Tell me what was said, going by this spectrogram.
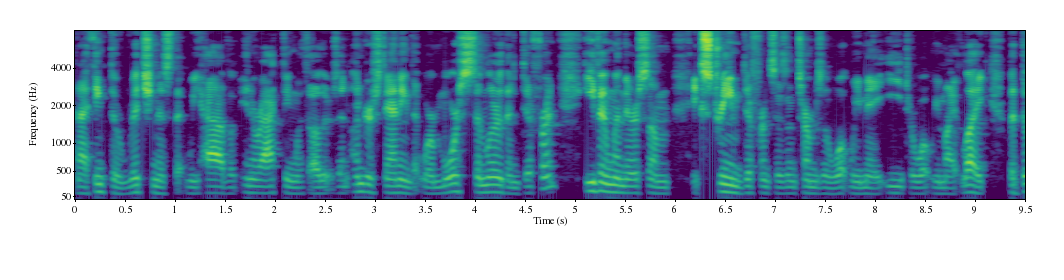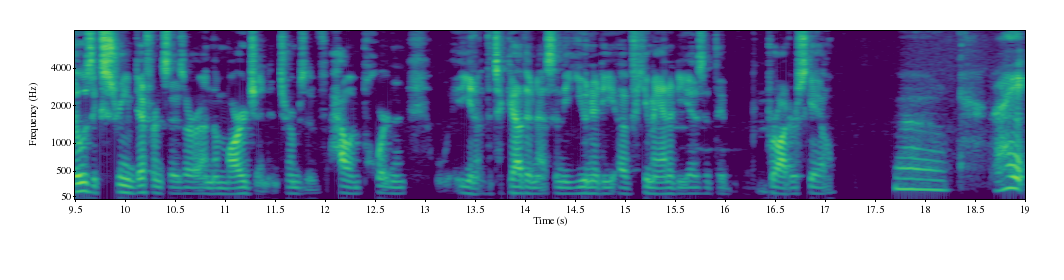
And I think the richness that we have of interacting with others and understanding that we're more similar than different, even when there's some extreme differences in terms of what we may eat or what we might like, but those extreme differences are on the margin in terms of how important, you know, the togetherness and the unity of humanity is at the broader scale. Mm, right.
